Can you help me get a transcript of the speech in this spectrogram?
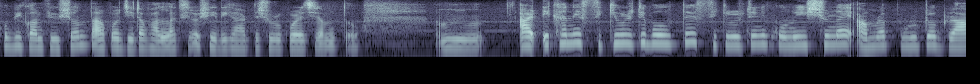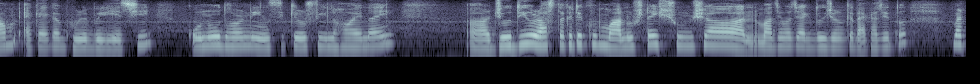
খুবই কনফিউশন তারপর যেটা ভালো লাগছিল সেদিকে হাঁটতে শুরু করেছিলাম তো। আর এখানে সিকিউরিটি বলতে সিকিউরিটি নিয়ে কোনো ইস্যু নাই, আমরা পুরোটা গ্রাম একা একা ঘুরে বেরিয়েছি, কোনো ধরনের ইনসিকিউর ফিল হয় নাই। আর যদিও রাস্তাঘাটে খুব মানুষ নেই, শুনশান, মাঝে মাঝে এক দুইজনকে দেখা যেত বাট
